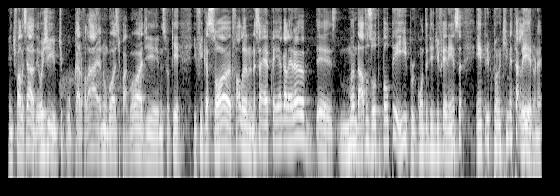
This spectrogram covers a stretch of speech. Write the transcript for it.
A gente fala assim, ah, hoje, tipo, o cara fala, ah, eu não gosto de pagode, não sei o quê, e fica só falando. Nessa época aí a galera é, mandava os outros pra UTI por conta de diferença entre punk e metaleiro, né?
